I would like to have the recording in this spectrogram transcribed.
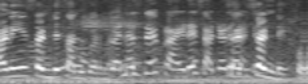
आणि संडे चालू करणार. वेनसडे फ्रायडे सॅटर्डे संडे हो.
